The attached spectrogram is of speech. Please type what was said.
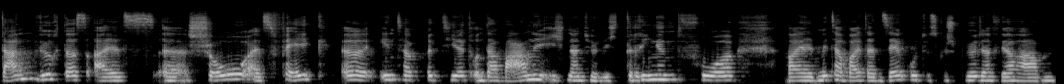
dann wird das als äh, Show, als Fake äh, interpretiert. Und da warne ich natürlich dringend vor, weil Mitarbeiter ein sehr gutes Gespür dafür haben,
